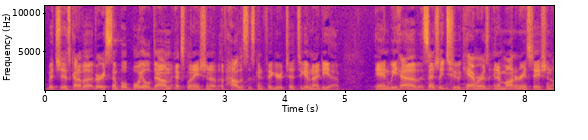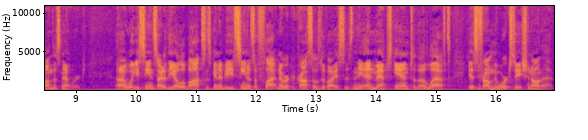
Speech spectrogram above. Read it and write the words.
which is kind of a very simple boiled down explanation of, of how this is configured to, to give an idea. And we have essentially two cameras and a monitoring station on this network. Uh, what you see inside of the yellow box is going to be seen as a flat network across those devices, and the Nmap scan to the left is from the workstation on that.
